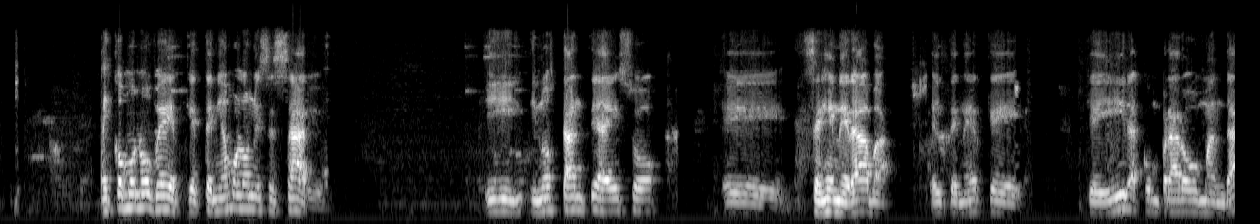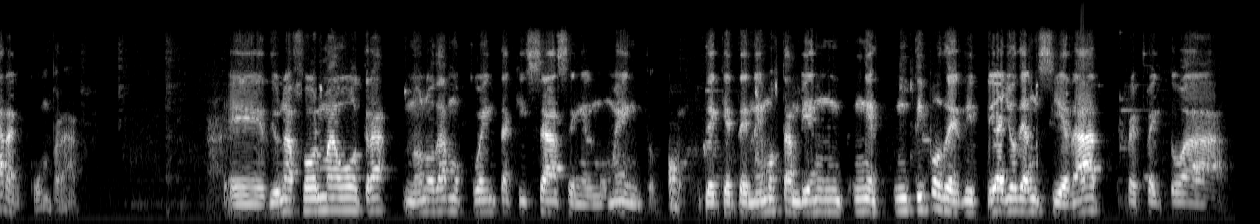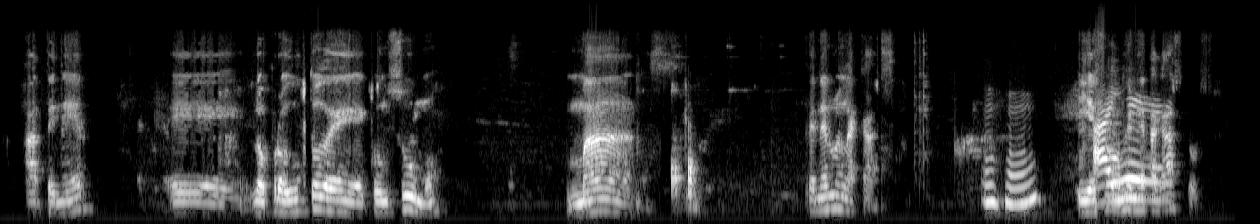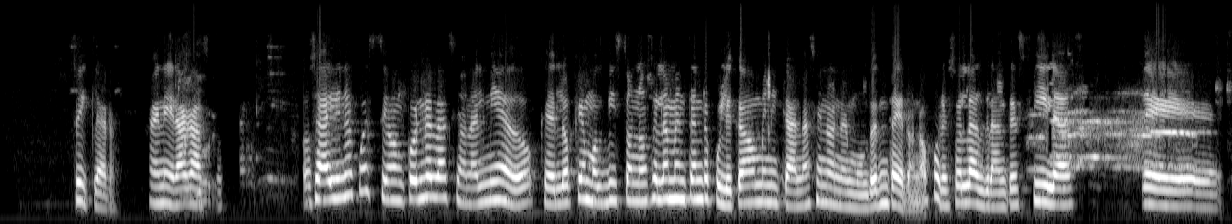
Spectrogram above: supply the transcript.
es como no ver que teníamos lo necesario y, no obstante a eso eh, se generaba el tener que que ir a comprar o mandar a comprar. Eh, de una forma u otra, no nos damos cuenta quizás en el momento de que tenemos también un, tipo de, diría yo, de ansiedad respecto a, tener eh, los productos de consumo más, tenerlo en la casa. Y eso genera gastos. Sí, claro, genera gastos. O sea, hay una cuestión con relación al miedo, que es lo que hemos visto no solamente en República Dominicana, sino en el mundo entero, ¿no? Por eso las grandes filas de,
